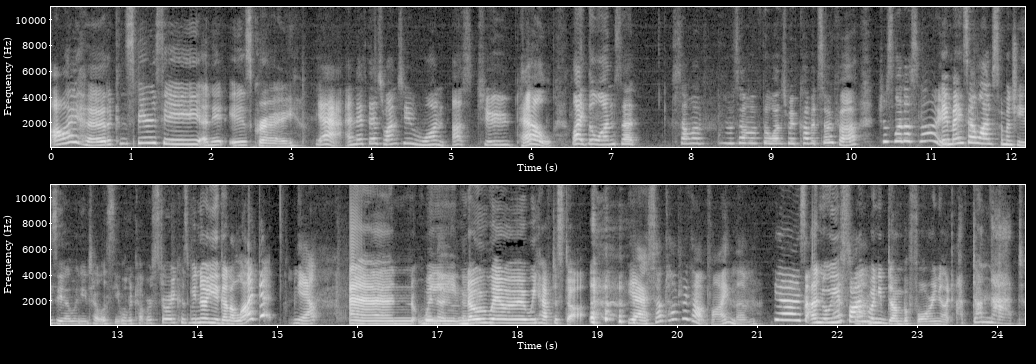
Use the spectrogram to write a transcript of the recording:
I heard a conspiracy, and it is cray. Yeah, and if there's ones you want us to tell, like the ones that some of some of the ones we've covered so far, just let us know. It makes our lives so much easier when you tell us you want to cover a story because we know you're gonna like it, yeah, and we We know know, where we have to start. yeah. Sometimes we can't find them, yes, I know you That's find fun. when you've done before, and you're like, I've done that.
